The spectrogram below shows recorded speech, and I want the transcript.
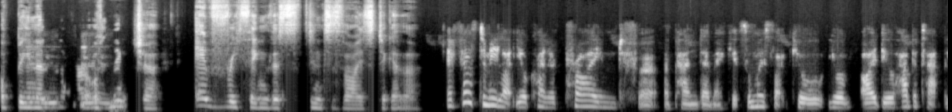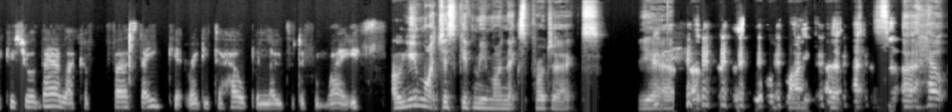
of being mm. a lover mm. of nature. Everything that's synthesized together it feels to me like you're kind of primed for a pandemic. It's almost like your your ideal habitat because you're there like a first aid kit ready to help in loads of different ways. Oh, you might just give me my next project. Yeah, sort of like a, a, a, help,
